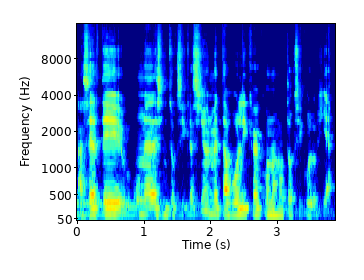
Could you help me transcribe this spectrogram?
hacerte una desintoxicación metabólica con homotoxicología.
